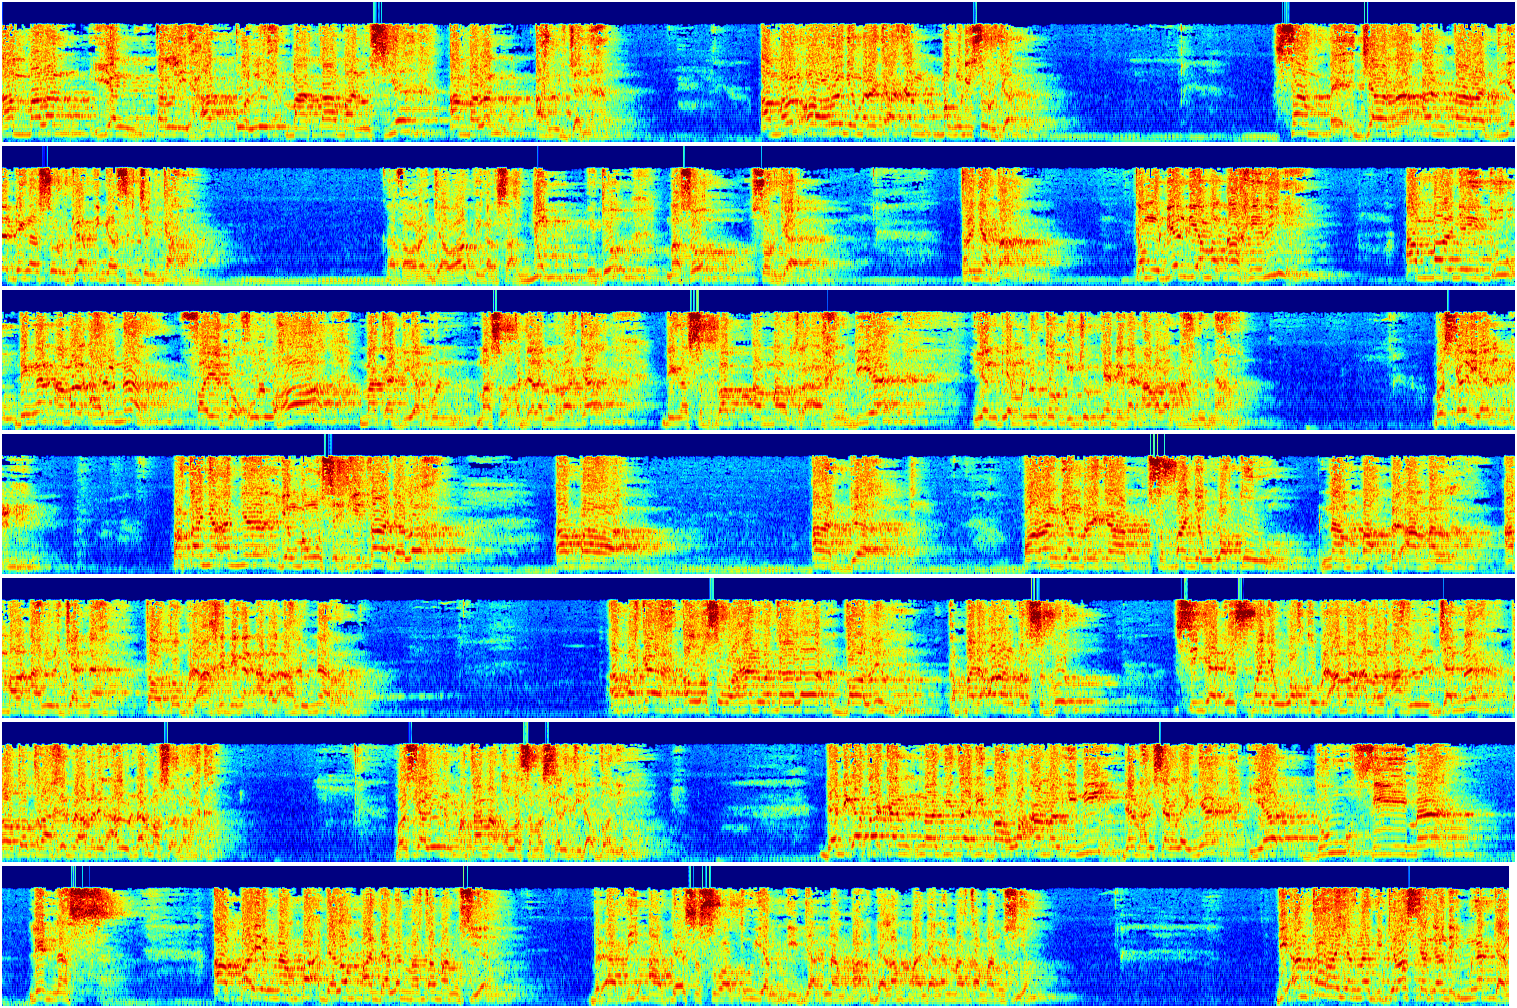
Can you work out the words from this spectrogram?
amalan yang terlihat oleh mata manusia amalan ahlul jannah. Amalan orang-orang yang mereka akan menghuni surga. Sampai jarak antara dia dengan surga tinggal sejengkal. Kata orang Jawa tinggal sanyuk itu masuk surga ternyata kemudian dia mengakhiri amalnya itu dengan amal ahlun nar fayadkhuluha maka dia pun masuk ke dalam neraka dengan sebab amal terakhir dia yang dia menutup hidupnya dengan amalan ahlun nar Bos kalian pertanyaannya yang mengusik kita adalah apa ada orang yang mereka sepanjang waktu nampak beramal amal ahlul jannah tahu-tahu berakhir dengan amal ahlun nar. Apakah Allah Subhanahu wa taala zalim kepada orang tersebut sehingga dia sepanjang waktu beramal amal ahlul jannah tahu-tahu terakhir beramal dengan ahlun nar masuk neraka? Baru sekali yang pertama Allah sama sekali tidak zalim Dan dikatakan Nabi tadi bahwa amal ini dan hadis yang lainnya ya du fima linnas. Apa yang nampak dalam pandangan mata manusia. Berarti ada sesuatu yang tidak nampak dalam pandangan mata manusia. Di antara yang Nabi jelaskan yang diingatkan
